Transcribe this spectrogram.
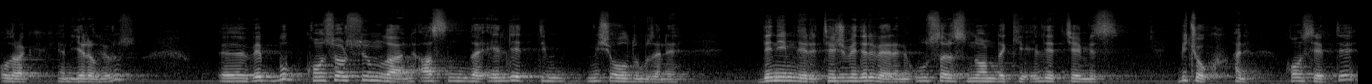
olarak yani yer alıyoruz. Ee, ve bu konsorsiyumla hani aslında elde etmiş olduğumuz hani deneyimleri, tecrübeleri ve hani uluslararası normdaki elde edeceğimiz birçok hani konsepti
